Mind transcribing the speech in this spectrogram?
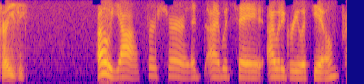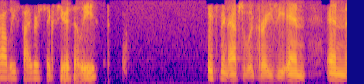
crazy. oh yeah, for sure. It, I would say I would agree with you. Probably five or six years at least. It's been absolutely crazy, and and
